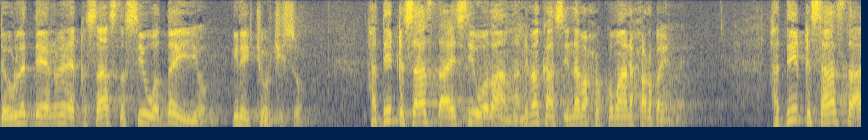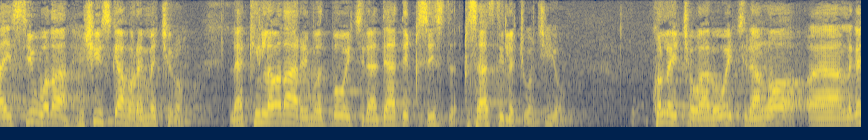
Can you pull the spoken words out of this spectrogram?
dowladdeennu inay qisaasta sii wadda iyo inay joojiso. Haddii qisaasta ay sii wadaanna nimankaasi inama xukumaane xor haddii qisaasta ay sii wadaan heshiiskaa hore ma jiro. Laakiin labada arrimoodba way jiraan dee haddii qisaastii la joojiyo. Kollay jawaabo way jiraan loo laga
